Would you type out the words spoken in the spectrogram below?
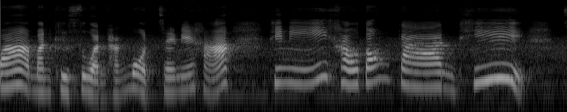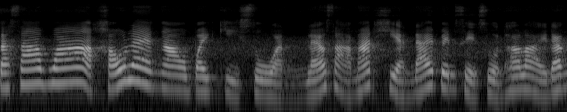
ว่ามันคือส่วนทั้งหมดใช่ไหมคะ ทีนี้เขาต้องการที่จะทราบว่าเขาแรงเงาไปกี่ส่วน แล้วสามารถเขียนได้เป็นเศษส่วนเท่าไหร่ ดัง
